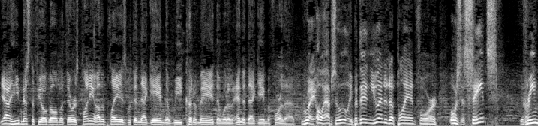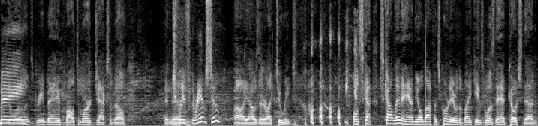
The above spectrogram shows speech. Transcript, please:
yeah, he missed the field goal, but there was plenty of other plays within that game that we could have made that would have ended that game before that. Right. Oh, absolutely. But then you ended up playing for, what was it, Saints? Green New Bay? Orleans, Green Bay, Baltimore, Jacksonville, and Did you then play for the Rams, too? Oh yeah, I was there like two weeks. Old Scott Scott Linehan, the old offense coordinator of the Vikings, was the head coach then.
